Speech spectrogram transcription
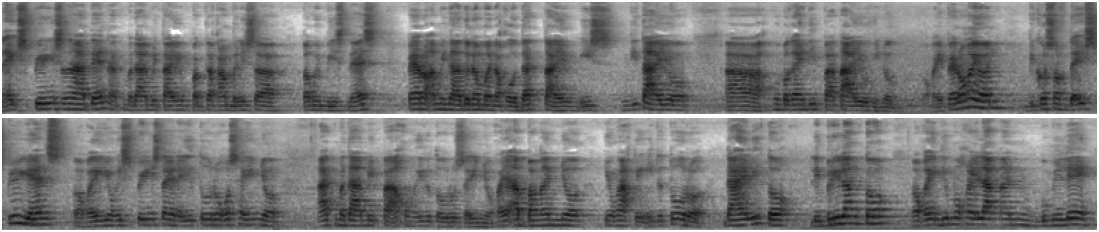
na-experience na natin at madami tayong pagkakamali sa pag-business. Pero aminado naman ako, that time is hindi tayo ah, kumbaga hindi pa tayo hinog. Okay? Pero ngayon, because of the experience, okay, yung experience na yun ituturo ko sa inyo, at madami pa akong ituturo sa inyo. Kaya abangan nyo yung aking ituturo. Dahil ito, libre lang to, okay, hindi mo kailangan bumili,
